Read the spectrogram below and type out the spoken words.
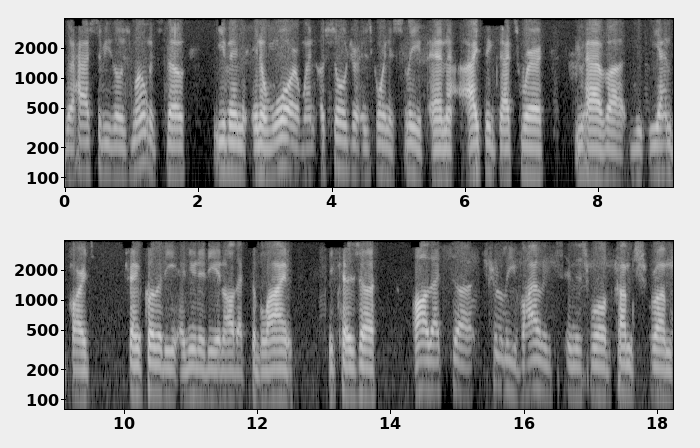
there has to be those moments, though, even in a war when a soldier is going to sleep. And I think that's where you have uh, the, the end part, tranquility and unity and all that sublime, because uh, all that's uh, truly violence in this world comes from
